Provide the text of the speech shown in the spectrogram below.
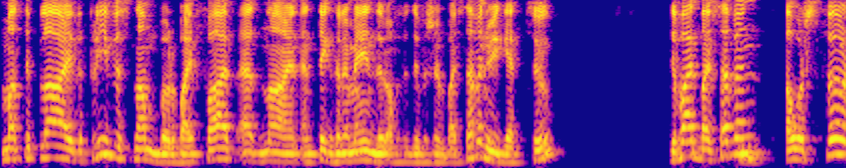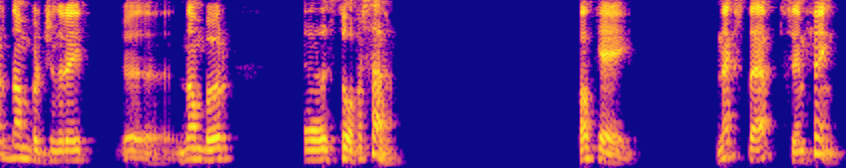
multiply the previous number by 5, add 9, and take the remainder of the division by 7, we get 2. Divide by 7, our third number generate uh, number is 2 over 7. Okay, next step, same thing.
